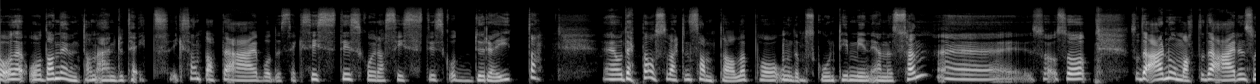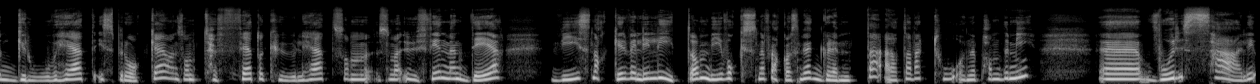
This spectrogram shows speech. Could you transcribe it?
Og, da nevnte han Andrew Tate, ikke sant? at det er både sexistisk og rasistisk og drøyt. da. Og dette har også vært en samtale på ungdomsskolen til min ene sønn. Så, så, så det er noe med at det er en sånn grovhet i språket, og en sånn tøffhet og kulhet som, som er ufin, men det vi snakker veldig lite om, vi voksne, for akkurat som vi har glemt det, er at det har vært to år med pandemi, eh, hvor særlig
